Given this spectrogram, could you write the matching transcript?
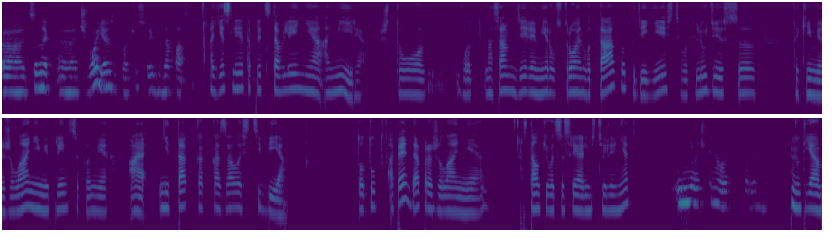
э, ценой э, чего я заплачу своей безопасности. А если это представление о мире, что вот на самом деле мир устроен вот так вот, где есть вот люди с такими желаниями, принципами, а не так, как казалось тебе, то тут опять, да, про желание сталкиваться с реальностью или нет? Не очень поняла тут, Полин. Вот я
